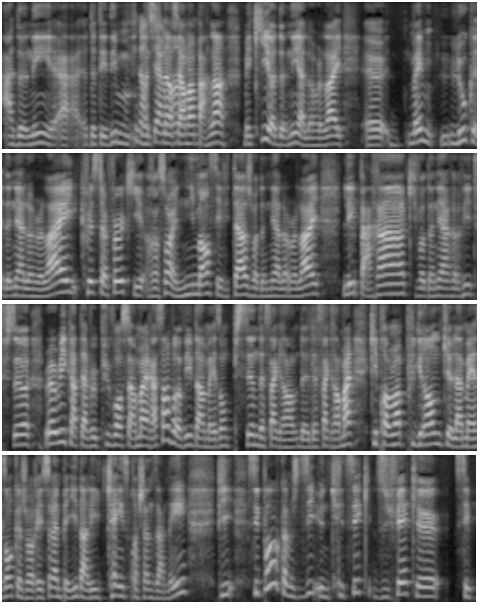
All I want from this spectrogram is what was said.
à donner à- de t'aider Financièrement. financièrement. Parlant. Mais qui a donné à Lorelai? Euh, même Luke a donné à Lorelai. Christopher qui reçoit un immense héritage va donner à Lorelai. Les parents qui va donner à Rory tout ça. Rory quand elle veut plus voir sa mère elle s'en va vivre dans la maison de piscine de sa grand de, de sa grand-mère qui est probablement plus grande que la maison que je vais réussir à me payer dans les 15 prochaines années. Puis c'est pas comme je dis une critique du fait que c'est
